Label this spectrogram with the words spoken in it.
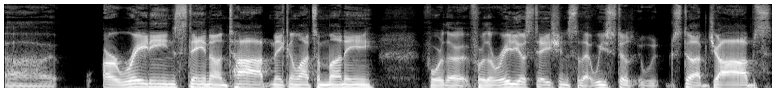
uh, our ratings, staying on top, making lots of money for the for the radio station, so that we still we still have jobs.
